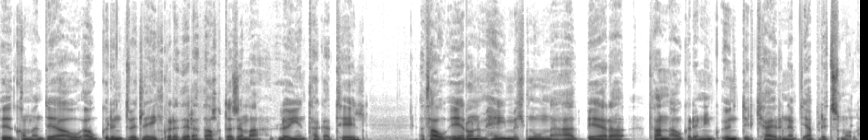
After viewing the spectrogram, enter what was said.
viðkomandi á, á grundvelli einhverja þeirra þáttar sem að lögin taka til, þá er honum heimilt núna að bera þann ágreining undir kæru nefnd jafnbreytismála.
